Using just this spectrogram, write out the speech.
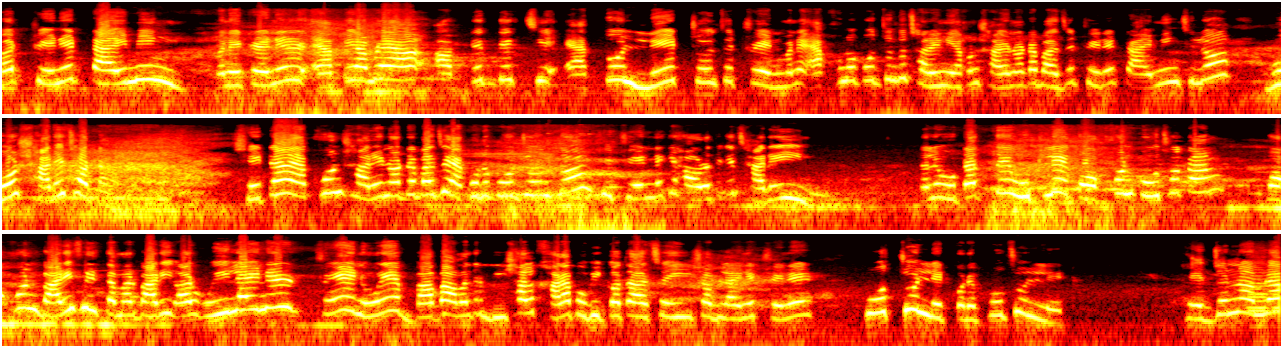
বাট ট্রেনের টাইমিং মানে ট্রেনের অ্যাপে আমরা আপডেট দেখছি, এত লেট চলছে ট্রেন মানে এখনও পর্যন্ত ছাড়েনি। এখন সাড়ে নটা বাজে ট্রেনের টাইমিং ছিল ভোর সাড়ে ছটা। সেটা এখন সাড়ে নটা বাজে, এখনও পর্যন্ত সেই ট্রেন নাকি হাওড়া থেকে ছাড়েই তাহলে ওটাতে উঠলে কখন পৌঁছতাম, কখন বাড়ি ফিরতাম, আর বাড়ি, আর ওই লাইনের ট্রেন ওরে বাবা, আমাদের বিশাল খারাপ অভিজ্ঞতা আছে এই সব লাইনের ট্রেনের প্রচুর লেট করে, প্রচুর লেট এর জন্য আমরা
